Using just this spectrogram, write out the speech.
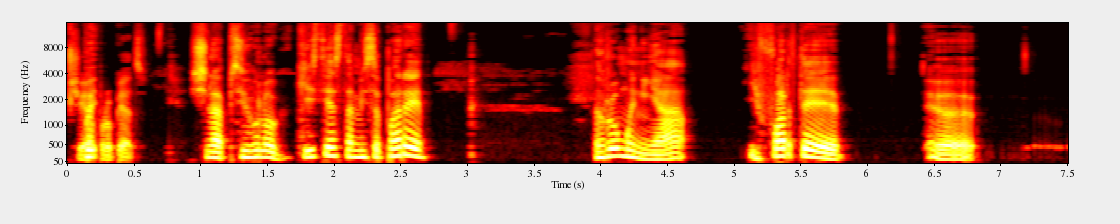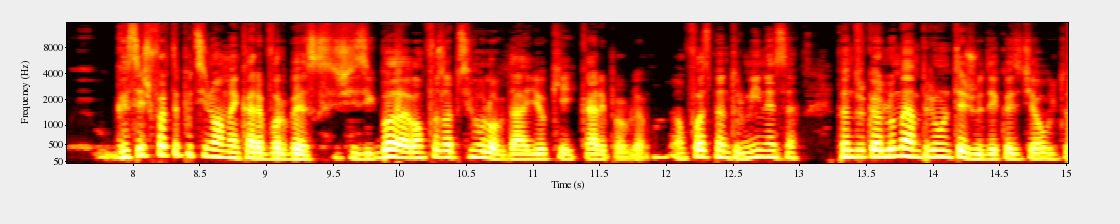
cei Păi- apropiați. și la psiholog. Chestia asta mi se pare în România e foarte uh, găsești foarte puțini oameni care vorbesc și zic, bă, am fost la psiholog, da, e ok, care e problema? Am fost pentru mine să... Pentru că lumea în primul rând te judecă, zice, uite,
